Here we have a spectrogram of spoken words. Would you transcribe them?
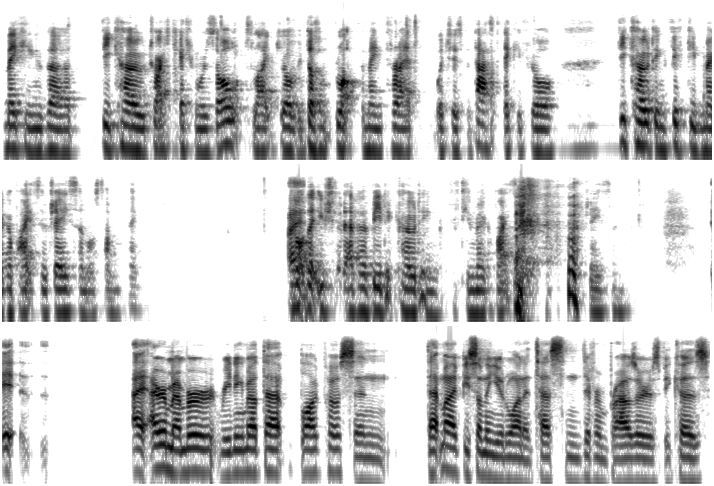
making the decode to actually getting a result. Like it doesn't block the main thread, which is fantastic if you're decoding 15 megabytes of JSON or something. I, Not that you should ever be decoding 15 megabytes of JSON. It, I, I remember reading about that blog post, and that might be something you'd want to test in different browsers because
